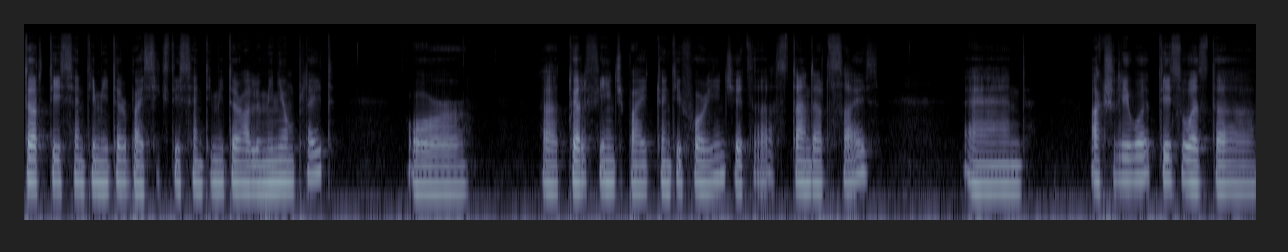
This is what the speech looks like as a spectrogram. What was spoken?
30 centimeter by 60 centimeter aluminum plate or 12 inch by 24 inch. It's a standard size, and actually, what this was the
